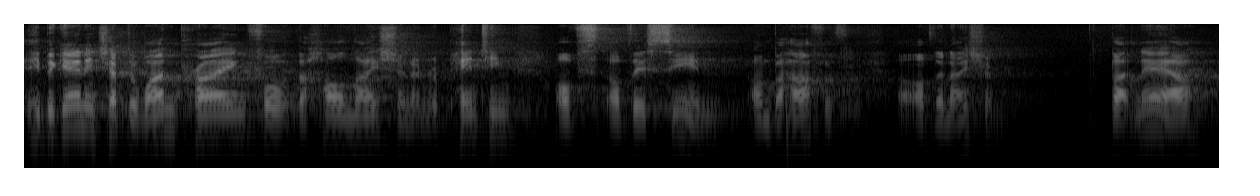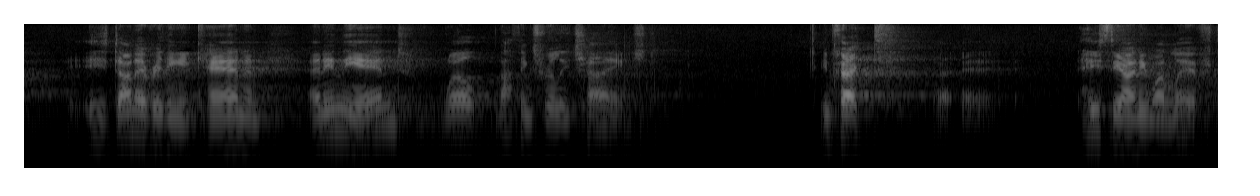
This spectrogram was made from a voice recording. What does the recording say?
He began in chapter 1 praying for the whole nation and repenting of, of their sin on behalf of of the nation. But now he's done everything he can, and, and in the end, well, nothing's really changed. In fact, he's the only one left.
